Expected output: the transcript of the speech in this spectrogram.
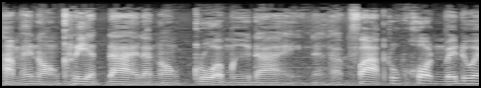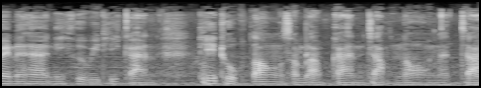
ทำให้น้องเครียดได้และน้องกลัวมือได้นะครับ ฝากทุกคนไว้ด้วยนะฮะนี่คือวิธีการที่ถูกต้องสำหรับการจับน้องนะจ๊ะ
